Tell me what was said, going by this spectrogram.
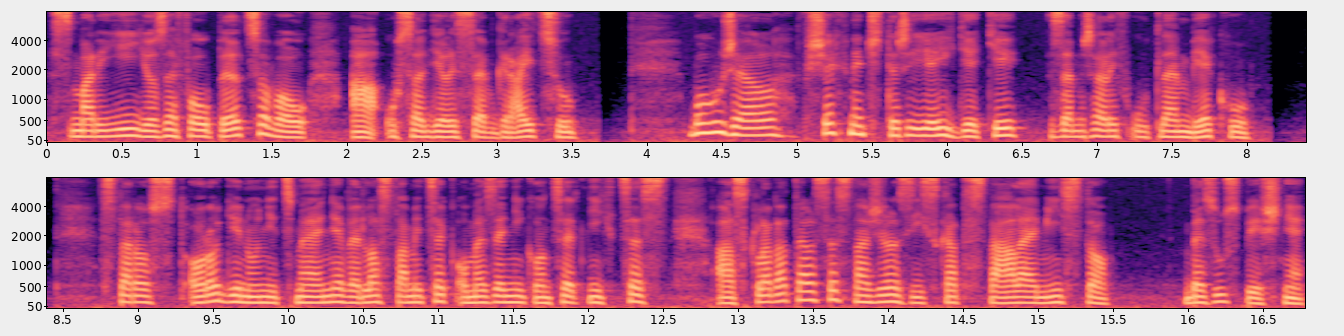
s Marií Josefou Pilcovou a usadili se v Grajcu. Bohužel všechny čtyři jejich děti zemřely v útlém věku. Starost o rodinu nicméně vedla Stamice k omezení koncertních cest a skladatel se snažil získat stálé místo. Bezúspěšně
